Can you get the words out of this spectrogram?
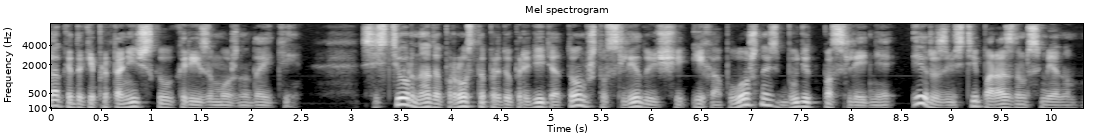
Так и до гипертонического криза можно дойти. Сестер надо просто предупредить о том, что следующая их оплошность будет последняя, и развести по разным сменам.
